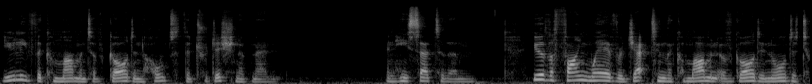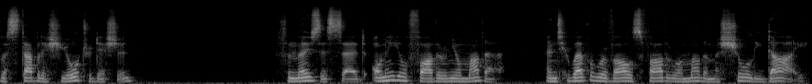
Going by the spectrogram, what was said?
You leave the commandment of God and hold to the tradition of men. And he said to them, You have a fine way of rejecting the commandment of God in order to establish your tradition. For Moses said, Honour your father and your mother, and whoever reviles father or mother must surely die.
